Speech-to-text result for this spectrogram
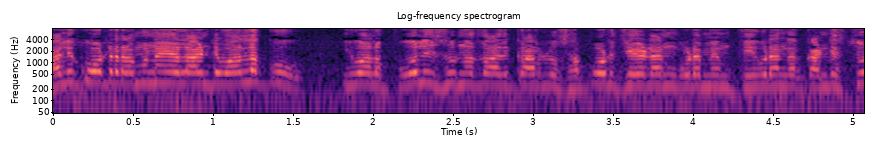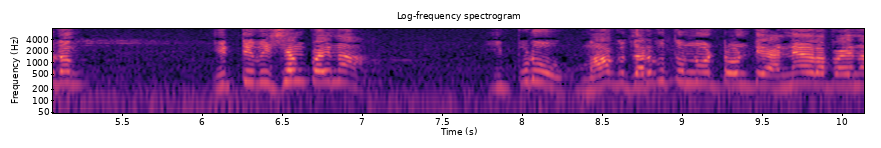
కలికోట రమణయ్య లాంటి వాళ్ళకు ఇవాళ పోలీసు ఉన్నతాధికారులు సపోర్ట్ చేయడానికి కూడా మేము తీవ్రంగా ఖండిస్తున్నాం. ఇట్టి విషయం పైన ఇప్పుడు మాకు జరుగుతున్నటువంటి అన్యాయాలపైన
